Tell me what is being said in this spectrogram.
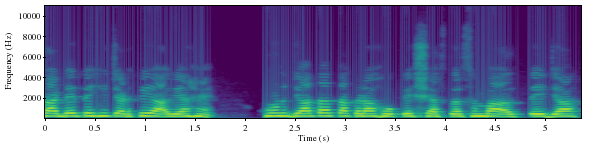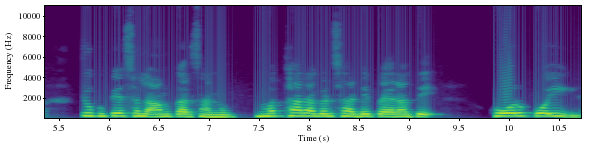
ਸਾਡੇ ਤੇ ਹੀ ਚੜ ਕੇ ਆ ਗਿਆ ਹੈ। ਹੁਣ ਜਾਂ ਤਾਂ ਤਕੜਾ ਹੋ ਕੇ ਸ਼ਸਤਰ ਸੰਭਾਲ ਤੇ ਜਾਂ ਝੁਕ ਕੇ ਸਲਾਮ ਕਰ ਸਾਨੂੰ। ਮੱਥਾ ਰਗੜ ਸਾਡੇ ਪੈਰਾਂ ਤੇ। ਹੋਰ ਕੋਈ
